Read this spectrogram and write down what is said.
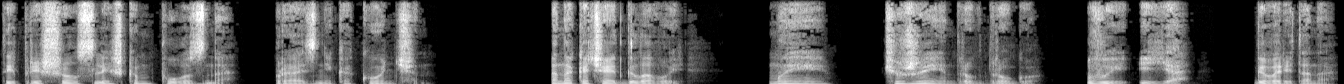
ты пришел слишком поздно, праздник окончен. Она качает головой. Мы чужие друг другу, вы и я, говорит она.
